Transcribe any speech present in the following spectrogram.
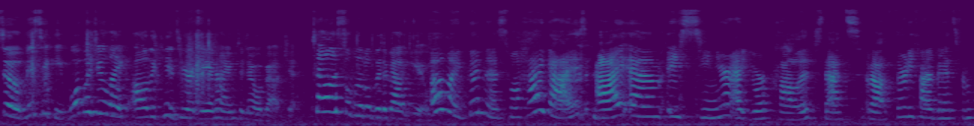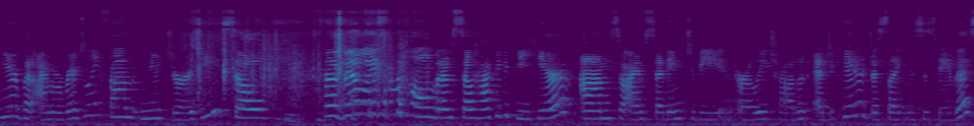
So, Miss Hickey, what would you like all the kids here at Manheim to know about you? Tell us a little bit about you. Oh my goodness. Well, hi guys. I am a senior at York College. That's about 35 minutes from here, but I'm originally from New Jersey. So I'm a bit away from home, but I'm so happy to be here. Um, so I'm studying to be an early childhood educator, just like Mrs. Davis.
